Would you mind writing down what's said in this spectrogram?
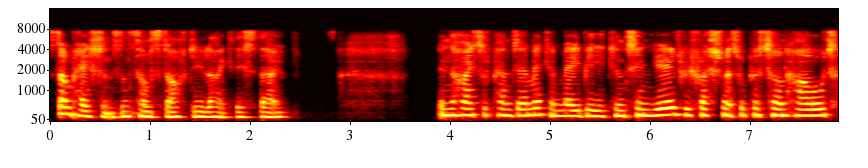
Some patients and some staff do like this though. In the height of pandemic and maybe continued, refreshments were put on hold.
